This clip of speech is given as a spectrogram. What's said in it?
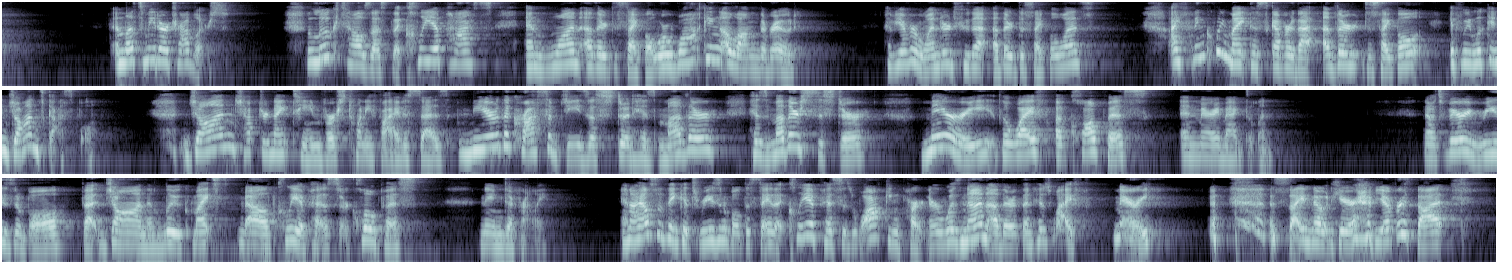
And let's meet our travelers. Luke tells us that Cleopas and one other disciple were walking along the road. Have you ever wondered who that other disciple was? I think we might discover that other disciple if we look in John's gospel. John chapter 19, verse 25 says, Near the cross of Jesus stood his mother, his mother's sister, Mary, the wife of Clopas, and Mary Magdalene. Now, it's very reasonable that John and Luke might spell Cleopas or Clopas named differently. And I also think it's reasonable to say that Cleopas's walking partner was none other than his wife, Mary. a side note here have you ever thought,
